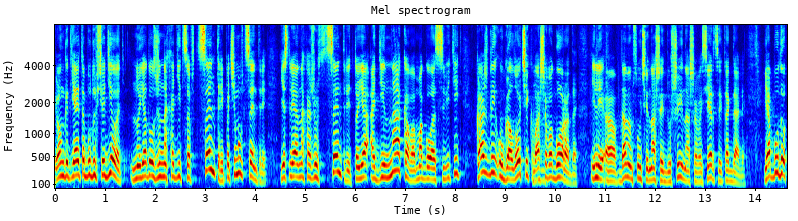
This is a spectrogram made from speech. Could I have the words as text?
и он говорит, я это буду все делать, но я должен находиться в центре. Почему в центре? Если я нахожусь в центре, то я одинаково могу осветить каждый уголочек вашего города. Или э, в данном случае нашей души, нашего сердца и так далее. Я буду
